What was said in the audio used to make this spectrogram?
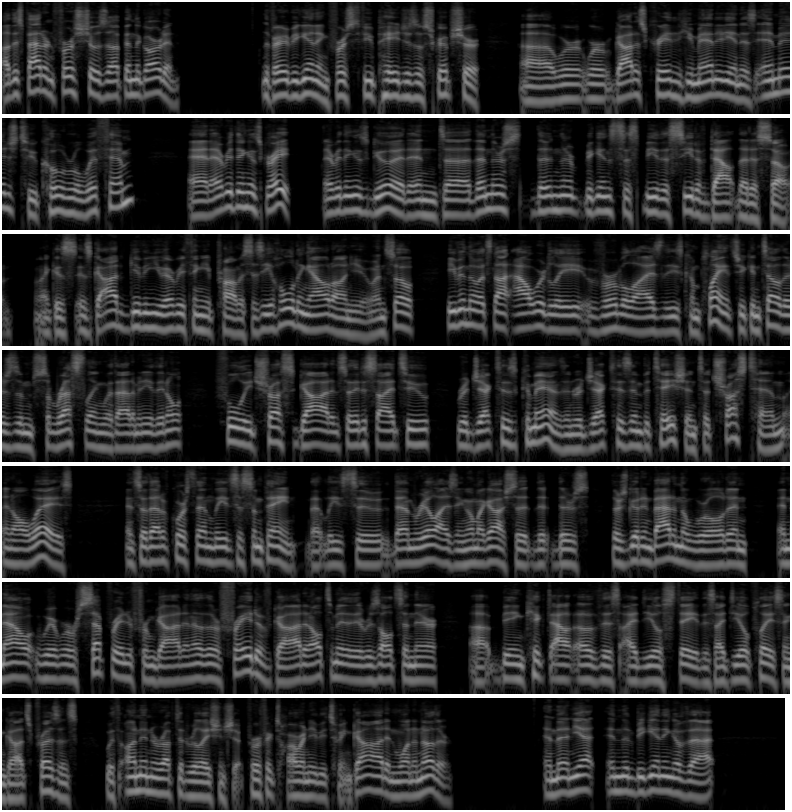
Uh, this pattern first shows up in the garden, the very beginning, first few pages of Scripture, uh, God has created humanity in His image to co-rule with Him, and everything is great, everything is good. And uh, then there's then there begins to be the seed of doubt that is sown. Like, is is God giving you everything He promised? Is He holding out on you? And so even though it's not outwardly verbalized these complaints, you can tell there's some, some wrestling with Adam and Eve. They don't fully trust God. And so they decide to reject his commands and reject his invitation to trust him in all ways. And so that, of course, then leads to some pain. That leads to them realizing, oh my gosh, that, that there's there's good and bad in the world, and and now we're, we're separated from God, and they're afraid of God, and ultimately it results in their uh, being kicked out of this ideal state, this ideal place in God's presence, with uninterrupted relationship, perfect harmony between God and one another. And then, yet, in the beginning of that,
